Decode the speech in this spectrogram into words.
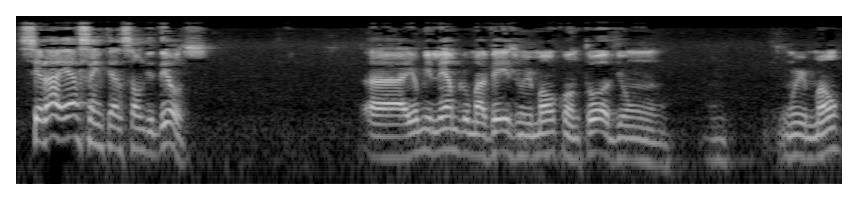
será essa a intenção de Deus? Uh, eu me lembro uma vez, um irmão contou de um, um, um irmão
